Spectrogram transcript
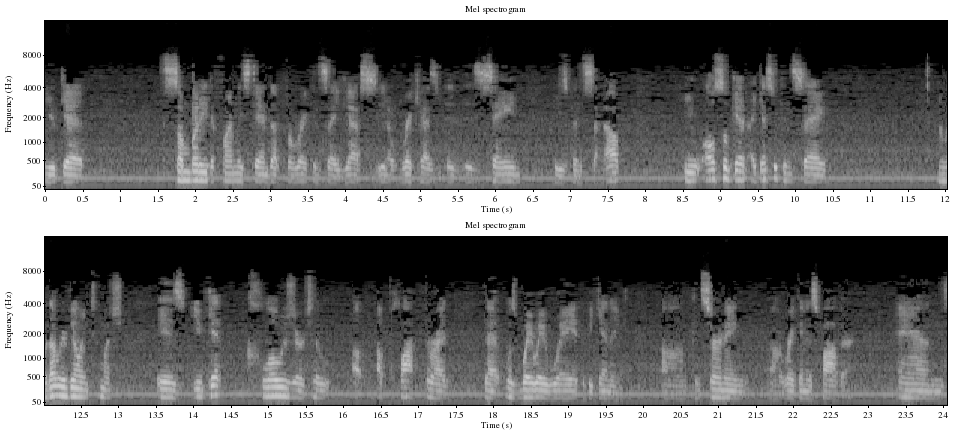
you get somebody to finally stand up for Rick and say yes, you know, Rick has is sane, he's been set up, you also get, I guess you can say, and without revealing too much, is you get closure to a, a plot thread that was way, way, way at the beginning um, concerning uh, Rick and his father. And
